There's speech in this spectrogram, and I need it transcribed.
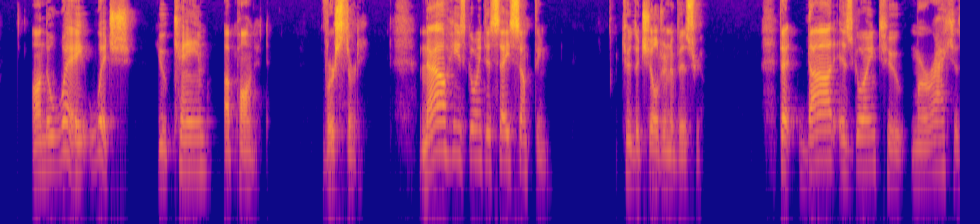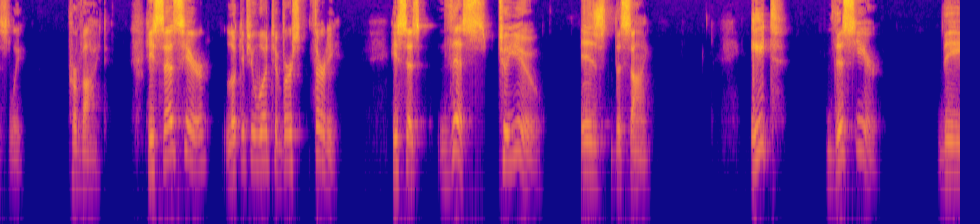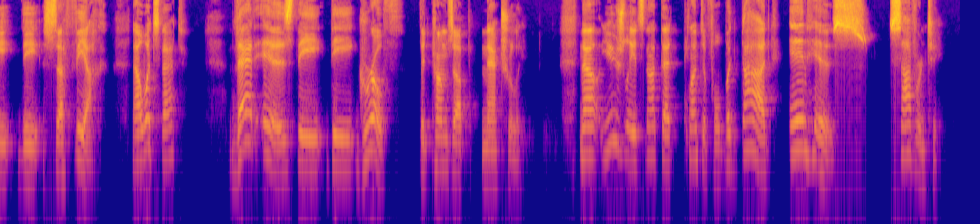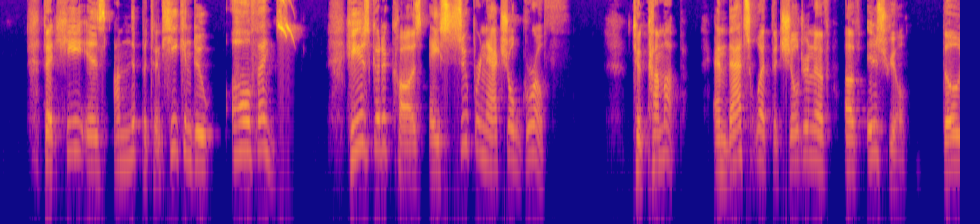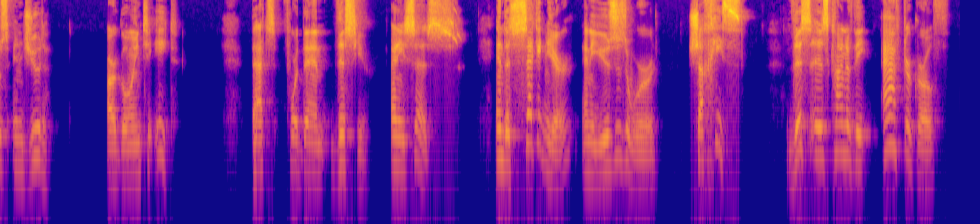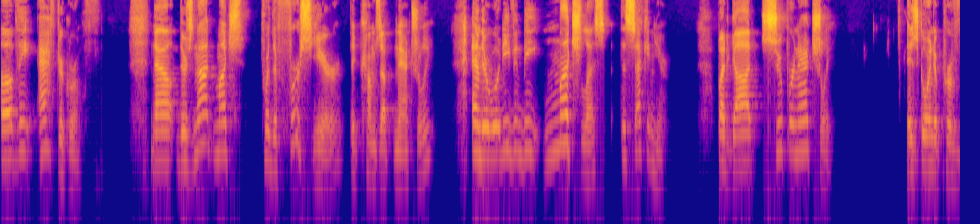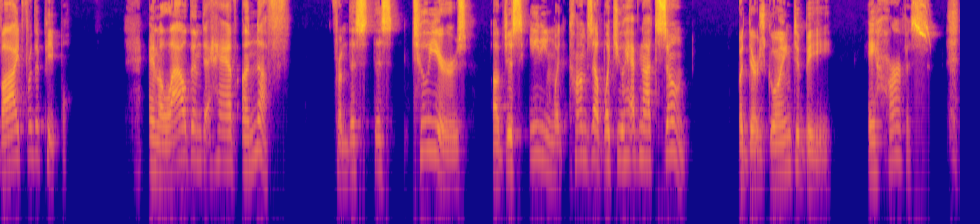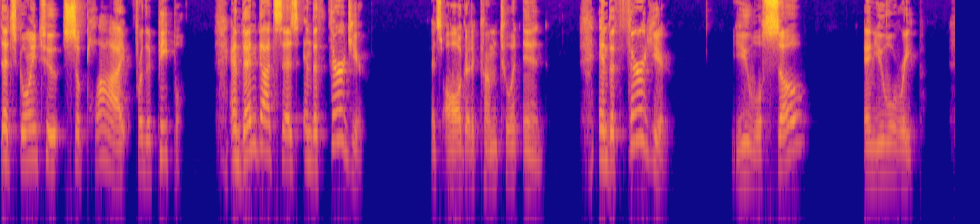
on the way which you came upon it. Verse 30. Now he's going to say something to the children of Israel that God is going to miraculously provide. He says here, look if you would to verse 30. He says, This to you is the sign. Eat this year the, the safiach. Now, what's that? That is the, the growth that comes up naturally. Now, usually it's not that plentiful, but God, in His sovereignty, that He is omnipotent, He can do all things. He is going to cause a supernatural growth to come up. And that's what the children of, of Israel, those in Judah, are going to eat. That's for them this year. And he says, in the second year, and he uses the word shachis. This is kind of the aftergrowth of the aftergrowth. Now, there's not much for the first year that comes up naturally, and there would even be much less the second year. But God supernaturally is going to provide for the people and allow them to have enough from this, this two years of just eating what comes up, what you have not sown. But there's going to be a harvest that's going to supply for the people. And then God says, in the third year, it's all going to come to an end. In the third year, you will sow and you will reap.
